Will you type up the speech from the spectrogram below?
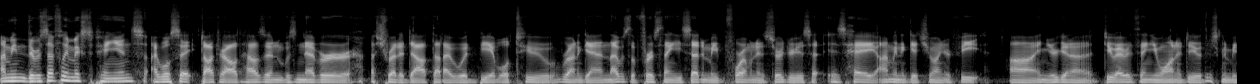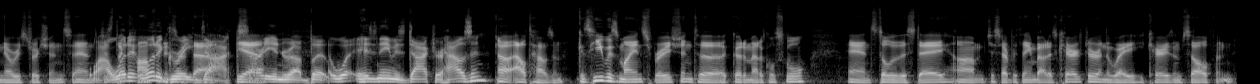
I mean, there was definitely mixed opinions. I will say Dr. Althausen was never a shred of doubt that I would be able to run again. That was the first thing he said to me before I went into surgery is, is hey, I'm going to get you on your feet. Uh, and you're gonna do everything you want to do. There's gonna be no restrictions. And wow, what a, what a great doc! Yeah. Sorry to interrupt, but what, his name is Dr. Hausen. Oh, Althausen, because he was my inspiration to go to medical school, and still to this day, um, just everything about his character and the way he carries himself and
